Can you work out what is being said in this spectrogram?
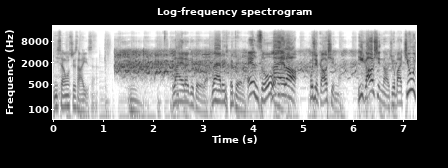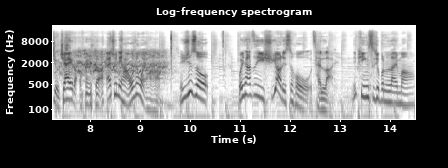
你想我说啥意思？嗯。来了就对了，来了就对了。哎，是我来了，我就高兴了。一高兴了，就把酒就解了。我跟你说，哎，兄弟哈，我想问一下哈，有些时候为啥子一需要的时候才来？你平时就不能来吗？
